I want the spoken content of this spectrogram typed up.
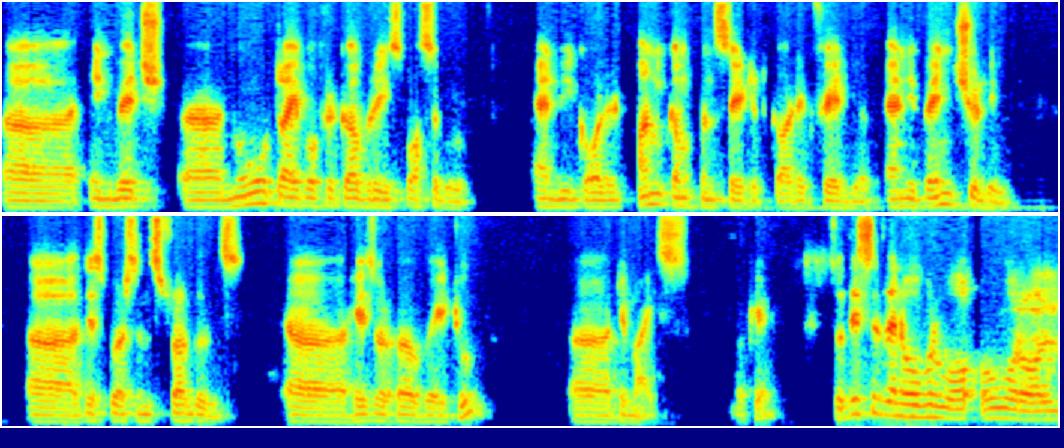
uh, in which no type of recovery is possible and we call it uncompensated cardiac failure. And eventually, uh, this person struggles uh, his or her way to uh, demise. Okay, so this is an overall, overall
